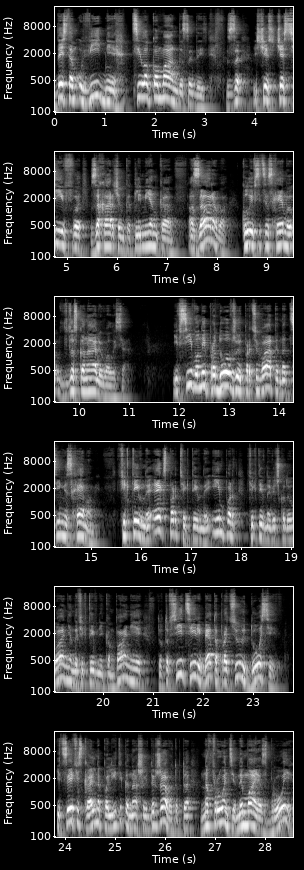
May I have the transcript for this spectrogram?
Десь там у Відні ціла команда сидить з ще з часів Захарченка, Кліменка, Азарова, коли всі ці схеми вдосконалювалися. І всі вони продовжують працювати над цими схемами. Фіктивний експорт, фіктивний імпорт, фіктивне відшкодування на фіктивній компанії. Тобто всі ці ребята працюють досі. І це фіскальна політика нашої держави. Тобто на фронті немає зброї,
